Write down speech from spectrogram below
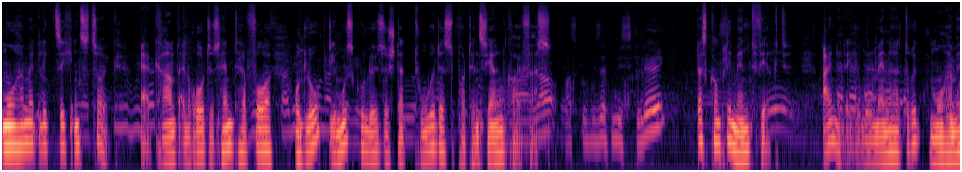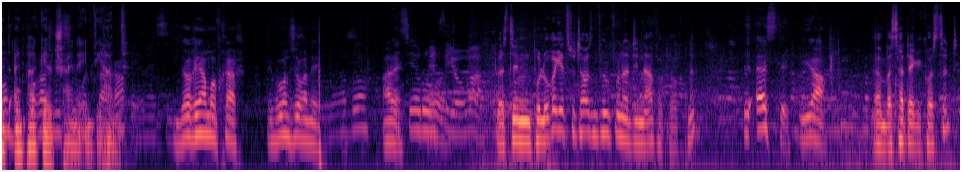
Mohammed legt sich ins Zeug. Er kramt ein rotes Hemd hervor und lobt die muskulöse Statur des potenziellen Käufers. Das Kompliment wirkt. Einer der jungen Männer drückt Mohammed ein paar Geldscheine in die Hand. Du hast den Pullover jetzt für 1500 Dinar verkauft, ne? Der erste, ja. Ähm, was hat der gekostet?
